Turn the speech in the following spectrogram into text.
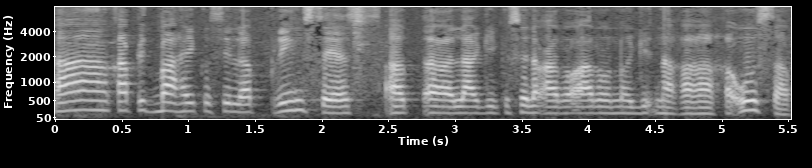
Ah, kapitbahay ko sila princess at ah, lagi ko silang araw-araw nag- nakakausap.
